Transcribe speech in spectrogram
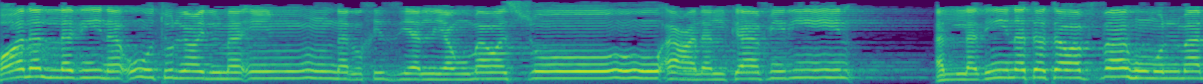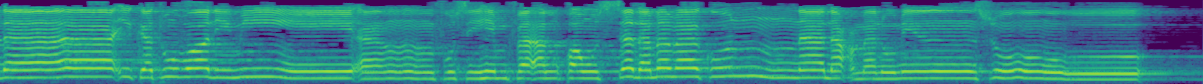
قال الذين أوتوا العلم إن الخزي اليوم والسوء على الكافرين الذين تتوفاهم الملائكة ظالمي أنفسهم فألقوا السلم ما كنا نعمل من سوء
